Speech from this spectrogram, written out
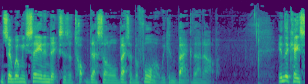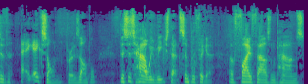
And so when we say an index is a top decile or better performer, we can back that up. In the case of Exxon, for example, this is how we reach that simple figure of £5,000,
